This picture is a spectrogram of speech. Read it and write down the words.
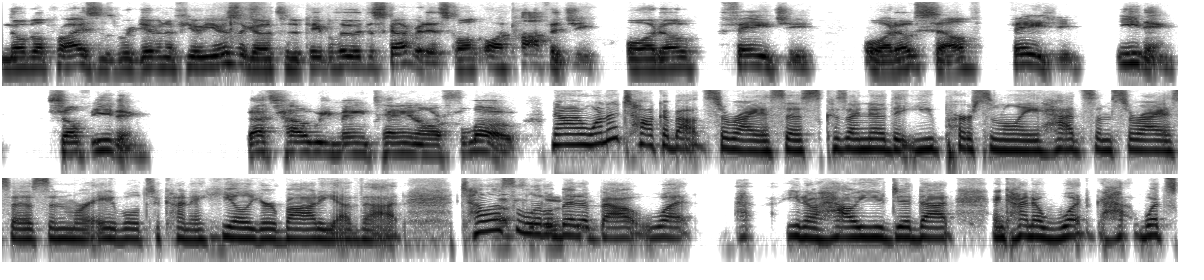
Nobel Prizes were given a few years ago to the people who discovered it. It's called autophagy, autophagy, auto self phagy, eating, self eating. That's how we maintain our flow. Now, I want to talk about psoriasis because I know that you personally had some psoriasis and were able to kind of heal your body of that. Tell us Absolutely. a little bit about what, you know, how you did that and kind of what, what's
